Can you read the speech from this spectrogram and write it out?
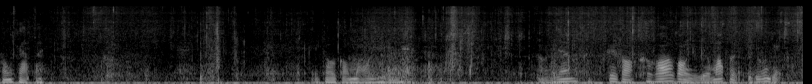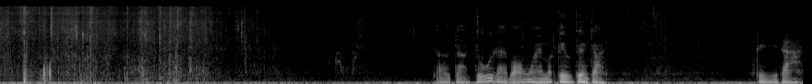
Không sập rồi. Để coi còn mồi nữa rồi lớn cái con khó, khó con gì vô móc được xuống vậy anh chị trời trời chuối lại bỏ ngoài mất tiêu chân trời. Kỳ gì ta.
